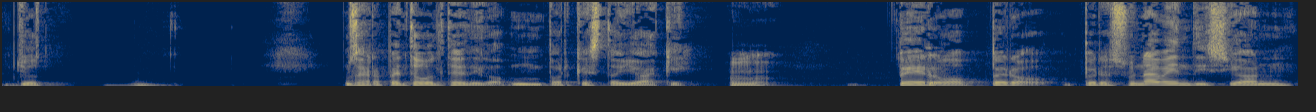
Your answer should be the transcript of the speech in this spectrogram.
yo o sea, de repente volteo y digo, mm, ¿por qué estoy yo aquí? Mm. Pero, pero, pero es una bendición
